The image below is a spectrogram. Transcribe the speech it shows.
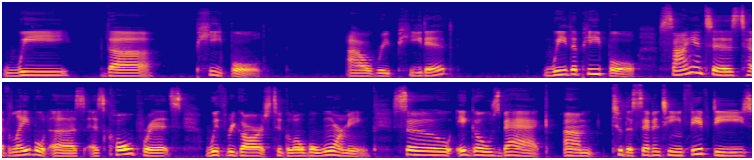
we the people. I'll repeat it. We the people. Scientists have labeled us as culprits with regards to global warming. So it goes back um, to the 1750s,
